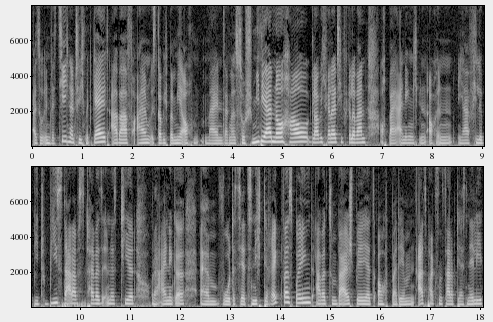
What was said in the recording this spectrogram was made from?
also investiere ich natürlich mit Geld, aber vor allem ist, glaube ich, bei mir auch mein, sagen wir, Social Media Media Know-how, glaube ich, relativ relevant. Auch bei einigen, ich bin auch in ja, viele B2B-Startups teilweise investiert oder einige Einblicke, ähm, wo das jetzt nicht direkt was bringt, aber zum Beispiel jetzt auch bei dem Arztpraxen-Startup, die heißt Nelly,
